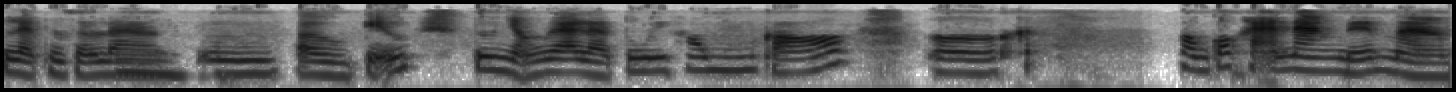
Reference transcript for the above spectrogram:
Là thực sự là ừ, ừ, ừ kiểu tôi nhận ra là tôi không có uh, không có khả năng để mà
